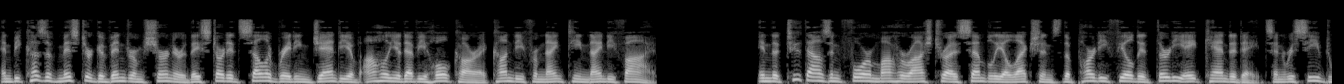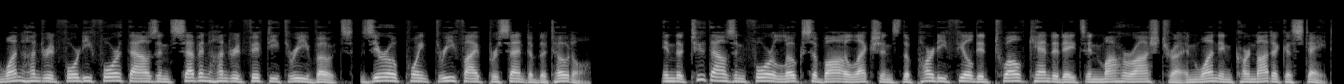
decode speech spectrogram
And because of Mr. Govindram Scherner they started celebrating Jayanti of Ahilyadevi Holkar at Kandhar from 1995. In the 2004 Maharashtra Assembly elections the party fielded 38 candidates and received 144,753 votes, 0.35% of the total. In the 2004 Lok Sabha elections the party fielded 12 candidates in Maharashtra and one in Karnataka state.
